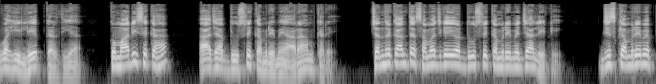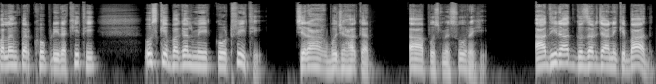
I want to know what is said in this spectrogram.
वही लेप कर दिया। कुमारी से कहा, आज आप दूसरे कमरे में आराम करें। चंद्रकांता समझ गई और दूसरे कमरे में जा लेटी। जिस कमरे में पलंग पर खोपड़ी रखी थी, उसके बगल में एक कोठरी थी। चिराग बुझाकर आप उसमें सो रही। आधी रात गुजर जाने के बाद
